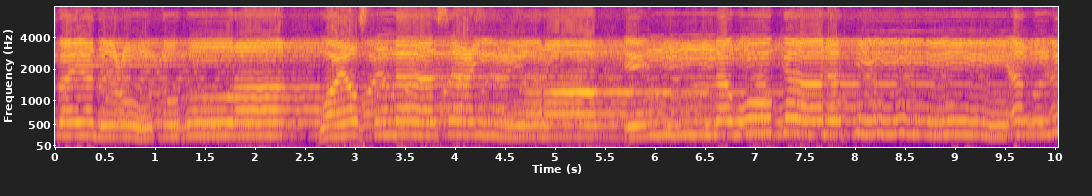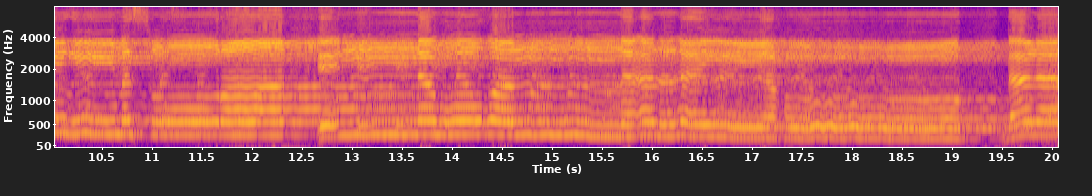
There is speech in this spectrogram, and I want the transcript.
فسوف يدعو ثبورا ويصلى سعيرا. إنه كان في أهله مسرورا. إنه ظن أن لن يحور. بلى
